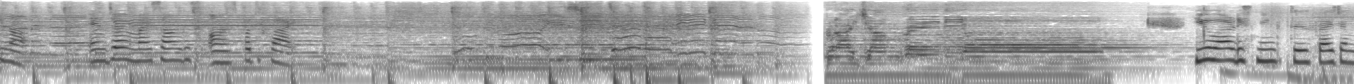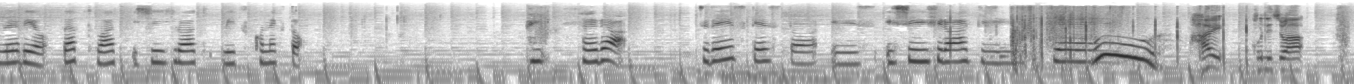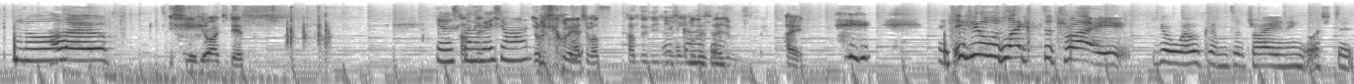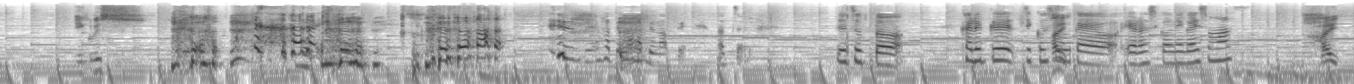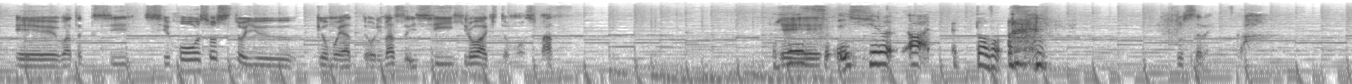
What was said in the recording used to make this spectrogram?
Am Yukino. Enjoy my songs on Spotify. You are listening to Fly Jam Radio. That was 石井宏明 with Connect. はい、それでは、Today's guest is 石井宏明。イェーイ Woo! はい、こんにちは。Hello! Hello! 石井宏明です。よろしくお願いします。よろしくお願いします。完全に日本語で大丈夫ですかね。はい。If you would like to try, you're welcome to try in English too. English? はてなはてなってなっちゃう。じゃあちょっと、軽く自己紹介をよろしくお願いします。はい。えー、私、司法書士という業務をやっております、石井宏明と申します。えー、ひひろあ、どうぞ。どうしたらいいですか？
